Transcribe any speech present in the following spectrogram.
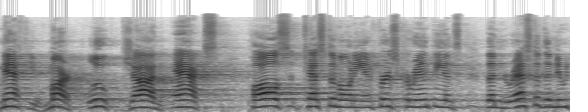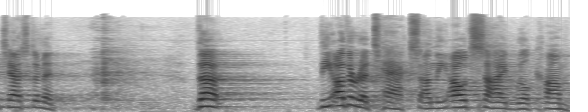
Matthew, Mark, Luke, John, Acts, Paul's testimony in 1 Corinthians, the rest of the New Testament. The, the other attacks on the outside will come.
